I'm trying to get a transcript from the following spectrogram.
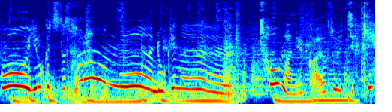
오 이렇게 진짜 사람 없는 여기는 처음 아닐까요 솔직히?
